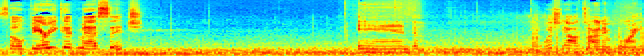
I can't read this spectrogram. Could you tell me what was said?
So, very good message. And what's y'all turning point?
